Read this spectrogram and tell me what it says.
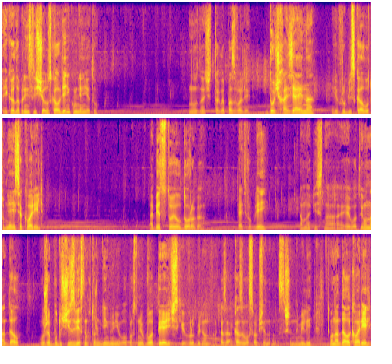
И когда принесли счет, он сказал, денег у меня нету. Ну, значит, тогда позвали дочь хозяина, и Врубель сказал, вот у меня есть акварель. Обед стоил дорого. 5 рублей, там написано. И, вот, и он отдал уже будучи известным художником, денег у него не было просто. У него было периодически в рубль, он оказывался вообще совершенно на мели. Он отдал акварель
